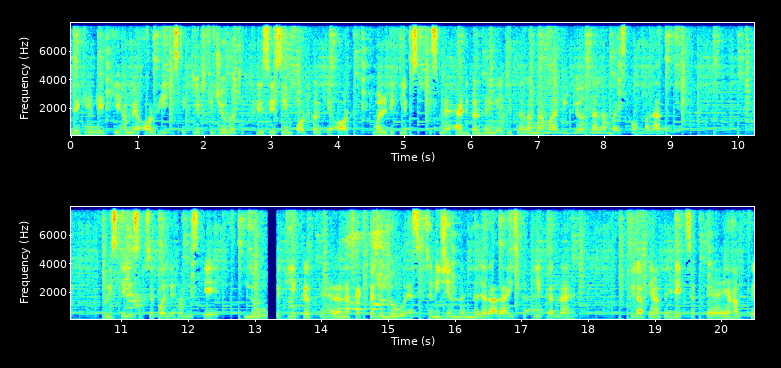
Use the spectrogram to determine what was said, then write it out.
देखेंगे कि हमें और भी इसके क्लिप्स की ज़रूरत है फिर से इसे इंपोर्ट करके और मल्टी क्लिप्स इसमें ऐड कर देंगे। जितना लंबा हमारा वीडियो है, उतना लंबा इसको हम बना देंगे। तो इसके लिए सबसे पहले हम इसके लोगो पे क्लिक करते हैं। रन इफ़ेक्ट का जो लोगो है, सबसे नीचे नज़र आ रहा है, इस पर क्लिक करना है। फिर आप यहाँ पे देख सकते हैं, यहाँ पे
